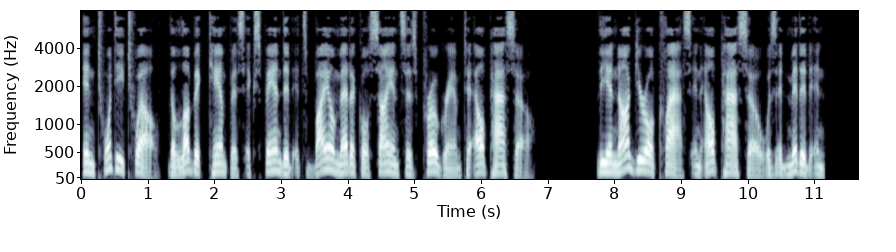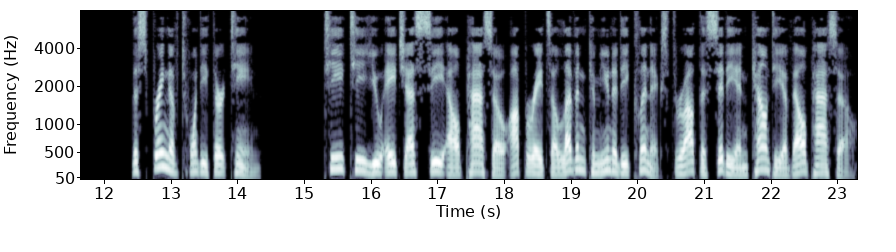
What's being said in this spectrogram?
In 2012, the Lubbock campus expanded its biomedical sciences program to El Paso. The inaugural class in El Paso was admitted in the spring of 2013. TTUHSC El Paso operates 11 community clinics throughout the city and county of El Paso.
